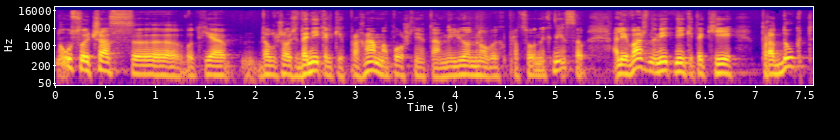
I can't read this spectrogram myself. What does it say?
Ну, у свой час э, вот я далучаўся да некалькіх праграм апошнія там мільён новых працоўных месцаў але важна мець нейкі такі прадукт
